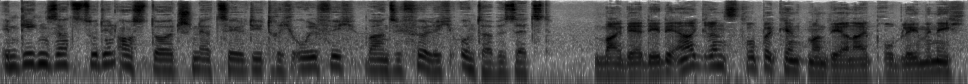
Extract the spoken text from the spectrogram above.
Im Gegensatz zu den Ostdeutschen, erzählt Dietrich Ulfig, waren sie völlig unterbesetzt. Bei der DDR-Grenztruppe kennt man derlei Probleme nicht.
